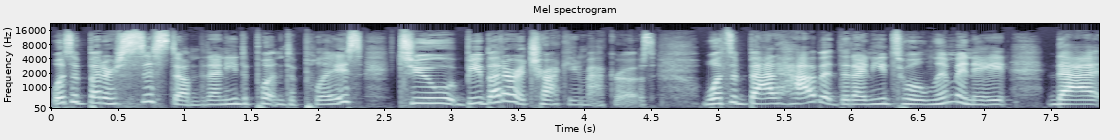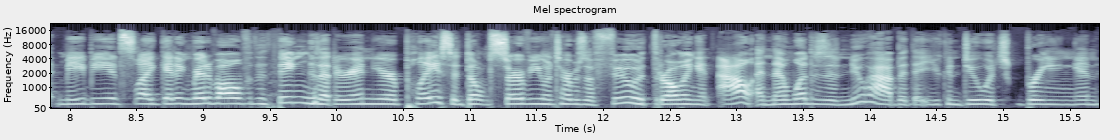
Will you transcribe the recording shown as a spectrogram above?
what's a better system that I need to put into place to be better at tracking macros? What's a bad habit that I need to eliminate that maybe it's like getting rid of all of the things that are in your place that don't serve you in terms of food, throwing it out. And then what is a new habit that you can do, which bringing in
